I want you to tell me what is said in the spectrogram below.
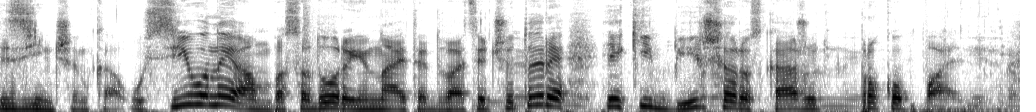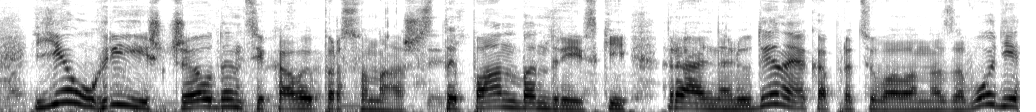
Зінченка. Усі вони амбасадори United 24 які більше розкажуть про копальні. Є у грі ще один цікавий персонаж Степан Бандрівський, реальна людина, яка працювала на заводі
